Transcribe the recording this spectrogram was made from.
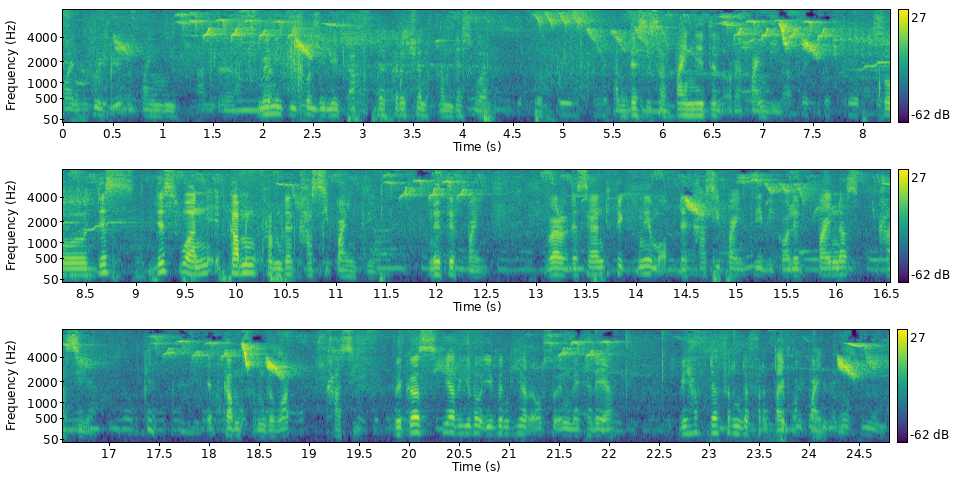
find find this. Many people they need the correction from this one. And this is a pine needle or a pine leaf. So this this one it coming from the khasi pine tree, native pine. Where the scientific name of the khasi pine tree we call it Pinus khasia. Okay. It comes from the word khasi. Because here you know even here also in Meghalaya we have different different type of pine tree.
